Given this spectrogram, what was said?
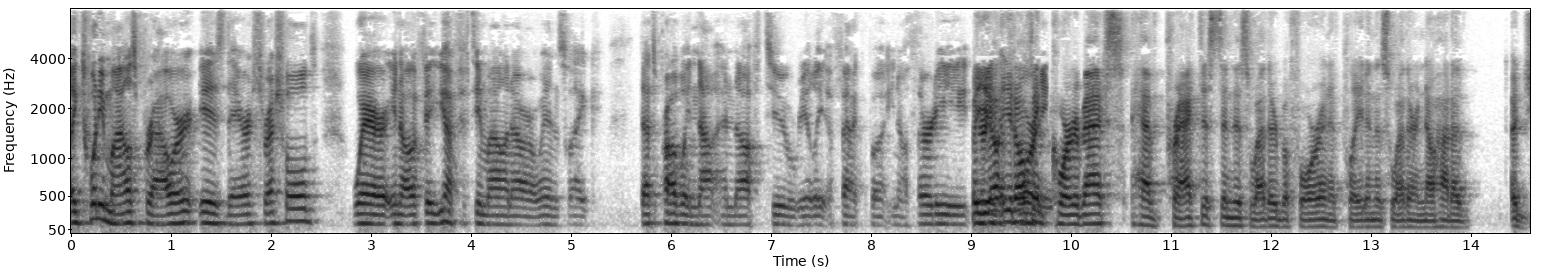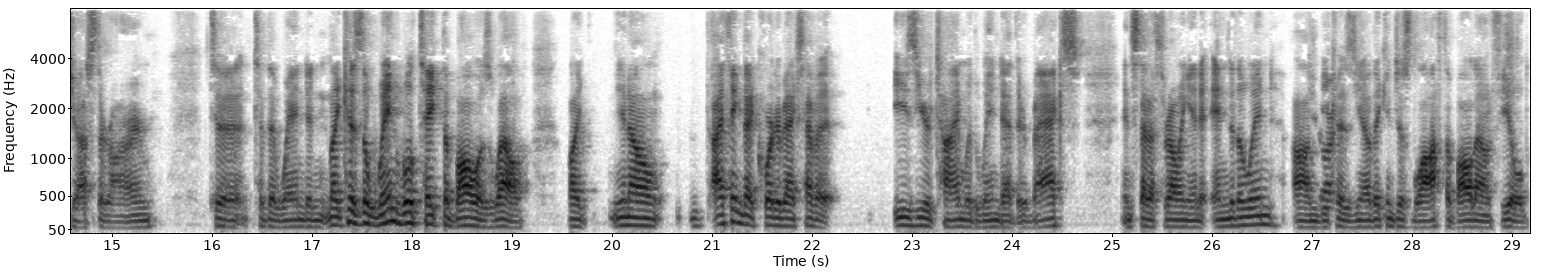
like 20 miles per hour is their threshold. Where you know if it, you have 15 mile an hour winds, like that's probably not enough to really affect. But you know 30. But you don't you don't think quarterbacks have practiced in this weather before and have played in this weather and know how to adjust their arm to to the wind and like because the wind will take the ball as well. Like you know, I think that quarterbacks have a easier time with wind at their backs instead of throwing it into the wind, um, because you know they can just loft the ball downfield.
